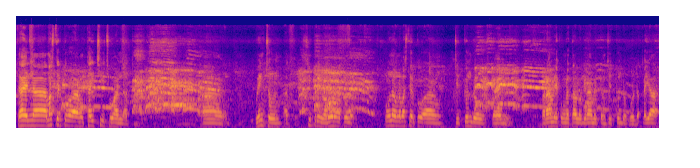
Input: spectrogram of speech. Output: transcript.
dahil na master ko ang Tai Chi Chuan at ah, Wing Chun, at siyempre marunong ako na, unang na-master ko ang Jeet Kune Do dahil marami akong natalo ginamit ng Jeet Kune Do ko. Kaya,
